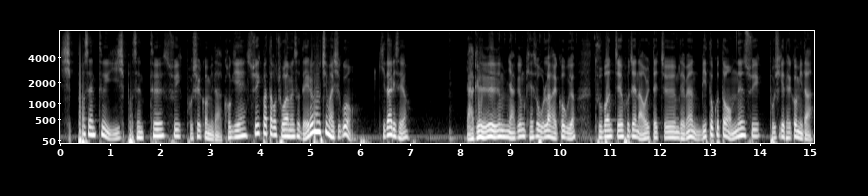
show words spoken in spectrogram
10% 20% 수익 보실 겁니다. 거기에 수익 봤다고 좋아하면서 내려놓지 마시고 기다리세요. 야금 야금 계속 올라갈 거고요. 두 번째 호재 나올 때쯤 되면 밑도 끝도 없는 수익 보시게 될 겁니다.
